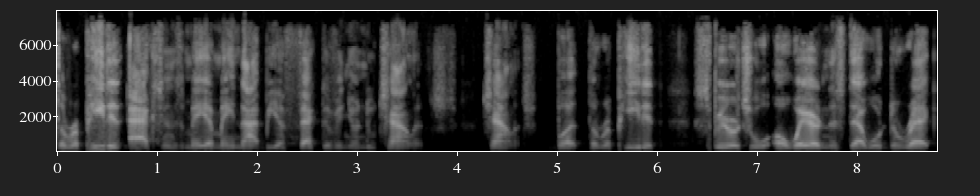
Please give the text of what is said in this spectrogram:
the repeated actions may or may not be effective in your new challenge challenge, but the repeated spiritual awareness that will direct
